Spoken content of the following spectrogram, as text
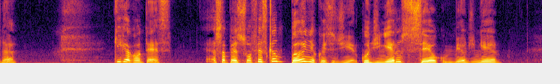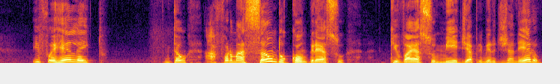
né? O que, que acontece? essa pessoa fez campanha com esse dinheiro, com dinheiro seu, com meu dinheiro, e foi reeleito. Então, a formação do Congresso que vai assumir dia 1 de janeiro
